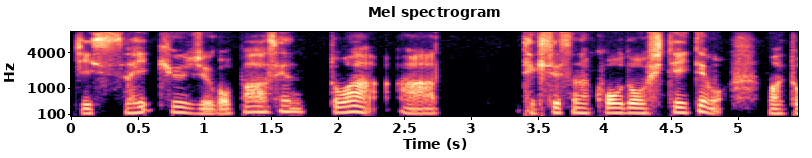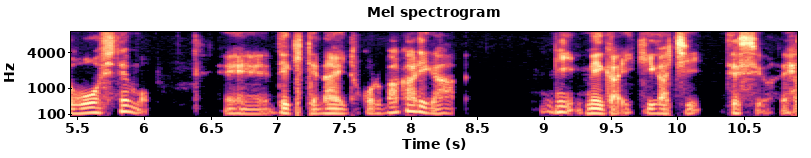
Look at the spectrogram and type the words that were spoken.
実際95%はあ適切な行動をしていても、まあ、どうしても、えー、できてないところばかりがに目が行きがちですよね。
